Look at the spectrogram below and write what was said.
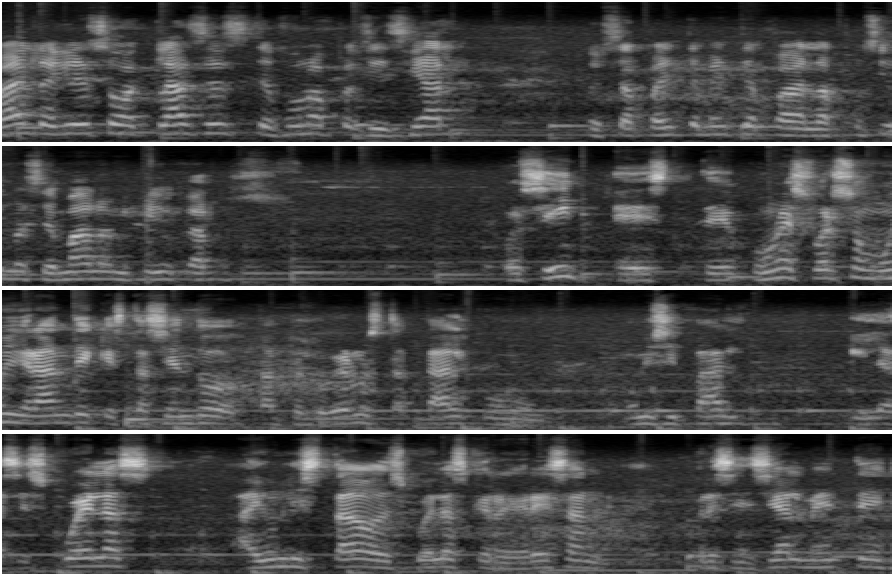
va el regreso a clases de forma presencial, pues aparentemente para la próxima semana, mi querido Carlos. Pues sí, este, un esfuerzo muy grande que está haciendo tanto el gobierno estatal como municipal y las escuelas. Hay un listado de escuelas que regresan presencialmente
